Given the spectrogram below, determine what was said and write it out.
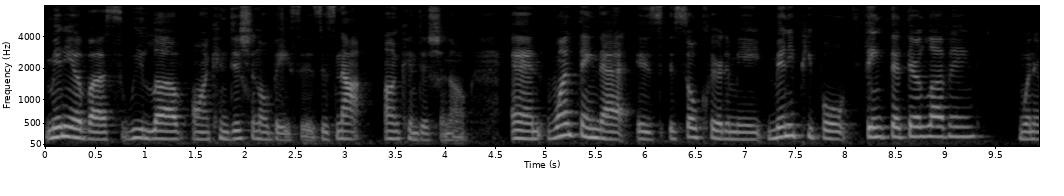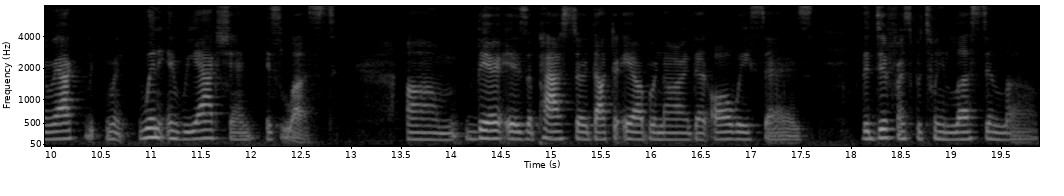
Many of us, we love on conditional basis. It's not unconditional. And one thing that is, is so clear to me, many people think that they're loving when in, react, when, when in reaction is lust. Um, there is a pastor, Dr. A.R. Bernard, that always says the difference between lust and love.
